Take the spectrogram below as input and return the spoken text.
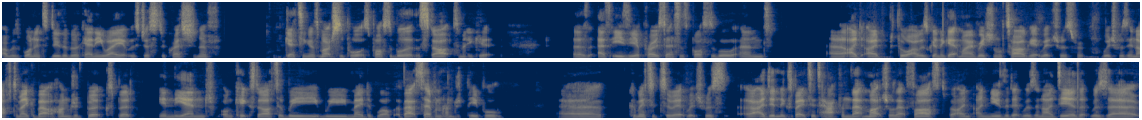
i was wanted to do the book anyway it was just a question of getting as much support as possible at the start to make it as, as easy a process as possible. And I, I thought I was going to get my original target, which was which was enough to make about hundred books. But in the end, on Kickstarter, we we made well about seven hundred people uh, committed to it, which was uh, I didn't expect it to happen that much or that fast, but I, I knew that it was an idea that was uh,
